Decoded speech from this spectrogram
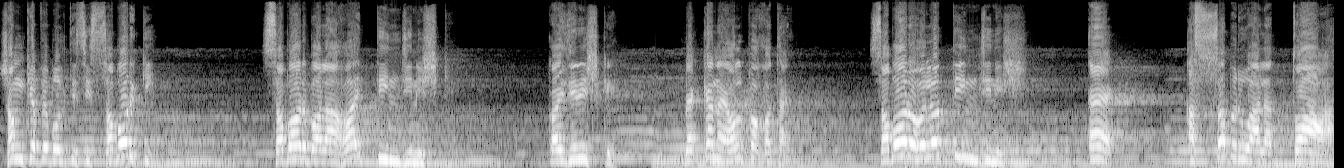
সংক্ষেপে বলতেছি, সবর কি? সবর বলা হয় তিন জিনিসকে। কয় জিনিসকে? ব্যাখ্যা নাই, অল্প কথায়। সবর হলো তিন জিনিস। এক আসবরু আলা ত্বা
